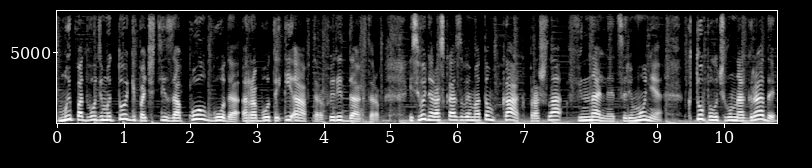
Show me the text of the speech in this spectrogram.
Мы подводим итоги почти за полгода работы и авторов, и редакторов. И сегодня рассказываем о том, как прошла финальная церемония, кто получил награды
